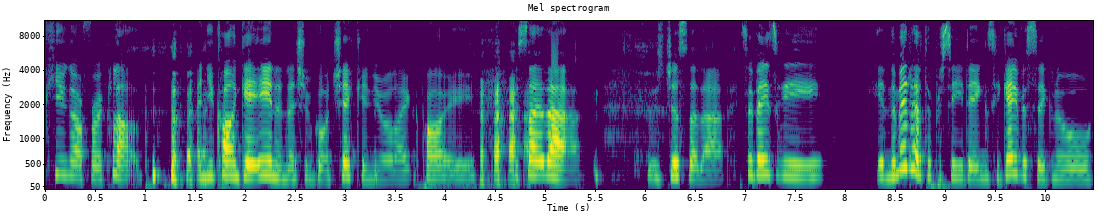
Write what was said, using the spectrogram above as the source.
queuing up for a club and you can't get in unless you've got a chick in your like party. It's like that. It was just like that. So basically, in the middle of the proceedings, he gave a signal,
